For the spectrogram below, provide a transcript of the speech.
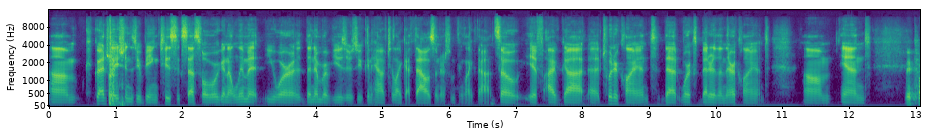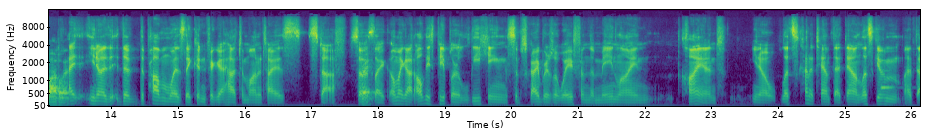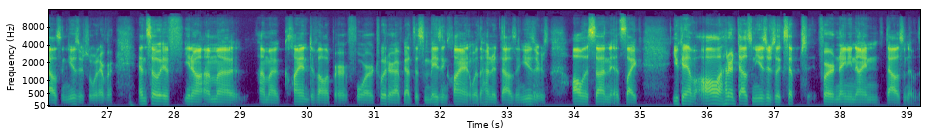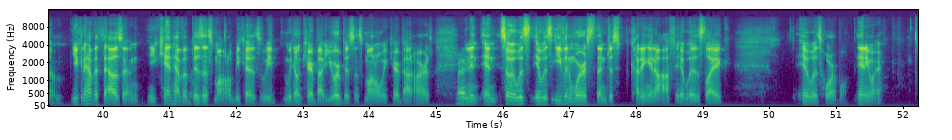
um, congratulations, you're being too successful. We're going to limit your the number of users you can have to like a thousand or something like that. So if I've got a Twitter client that works better than their client, um, and they throttle it. I, you know, the, the, the problem was they couldn't figure out how to monetize stuff. So right. it's like, oh my god, all these people are leaking subscribers away from the mainline client you know let's kind of tamp that down let's give them a thousand users or whatever and so if you know i'm a I'm a client developer for Twitter. I've got this amazing client with 100,000 users. All of a sudden, it's like you can have all 100,000 users except for 99,000 of them. You can have a thousand. You can't have a business model because we we don't care about your business model. We care about ours. Right. And and so it was it was even worse than just cutting it off. It was like it was horrible. Anyway,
